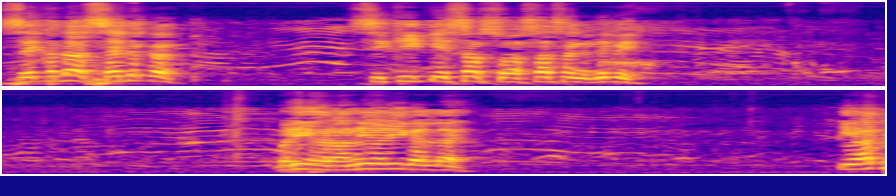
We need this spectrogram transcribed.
ਸਿੱਖ ਦਾ ਸਿਦਕ ਸਿੱਖੀ ਕੇਸਾ ਸਵਾਸਾ ਸੰਗ ਨਿਭੇ ਬੜੀ ਹੈਰਾਨੀ ਵਾਲੀ ਗੱਲ ਹੈ ਕਿ ਅੱਜ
